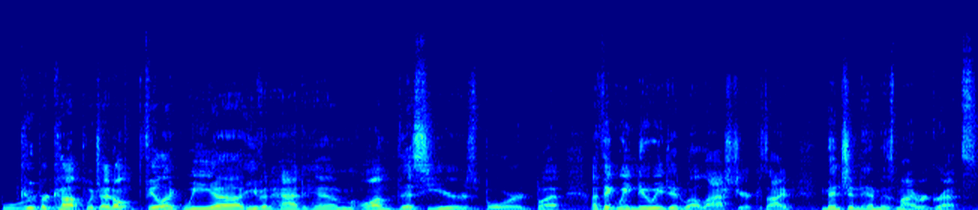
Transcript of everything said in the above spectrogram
four? Cooper Kupp, which I don't feel like we uh, even had him on this year's board, but I think we knew he did well last year because I mentioned him as my regrets.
